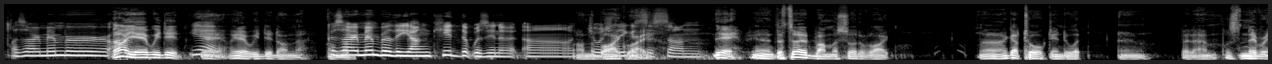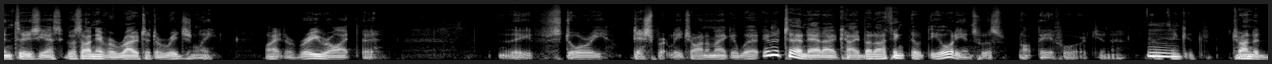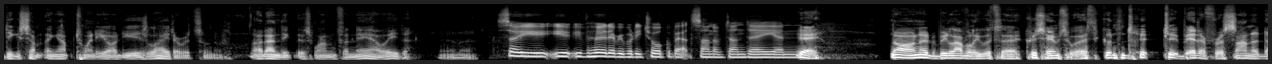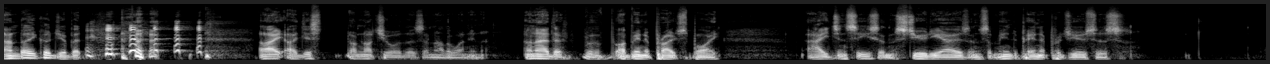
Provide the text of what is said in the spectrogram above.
As I remember, Oh yeah, we did. Yeah. yeah, yeah we did on the. because I remember the young kid that was in it, uh, On the George. Negus' son. Yeah, yeah. The third one was sort of like uh, I got talked into it, um, but um, was never enthusiastic because I never wrote it originally. I had to rewrite the the story desperately, trying to make it work, and it turned out okay. But I think that the audience was not there for it. You know, I think it's trying to dig something up twenty odd years later. It's sort of. I don't think there's one for now either. You know. So you, you you've heard everybody talk about Son of Dundee, and Yeah. No, I know it'd be lovely with uh, Chris Hemsworth. Couldn't do, do better for a son of Dundee, could you? But I, I just, I'm not sure there's another one in it. I know that I've been approached by agencies and the studios and some independent producers.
